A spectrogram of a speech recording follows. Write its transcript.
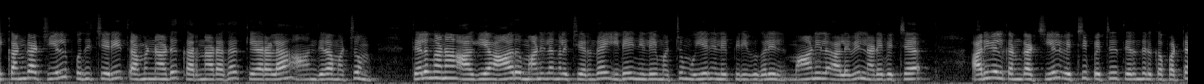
இக்கண்காட்சியில் புதுச்சேரி தமிழ்நாடு கர்நாடகா கேரளா ஆந்திரா மற்றும் தெலுங்கானா ஆகிய ஆறு மாநிலங்களைச் சேர்ந்த இடைநிலை மற்றும் உயர்நிலை பிரிவுகளில் மாநில அளவில் நடைபெற்ற அறிவியல் கண்காட்சியில் வெற்றி பெற்று தேர்ந்தெடுக்கப்பட்ட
